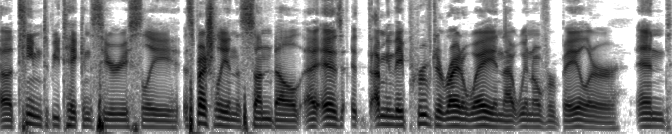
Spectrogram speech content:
a team to be taken seriously, especially in the Sun Belt. As I mean, they proved it right away in that win over Baylor, and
